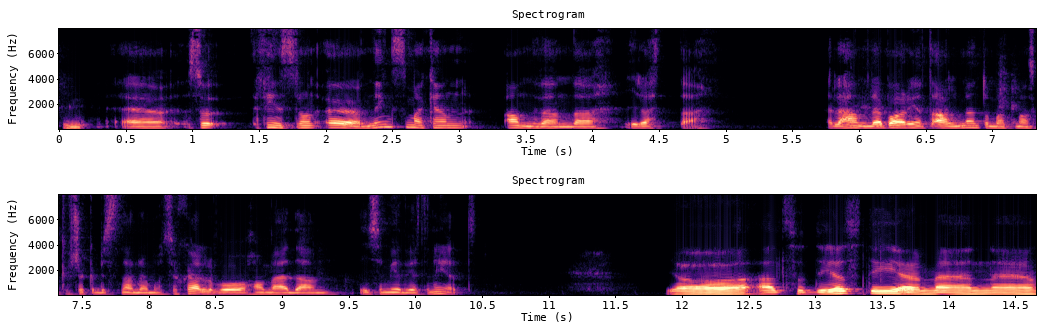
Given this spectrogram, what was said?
Mm. Eh, så finns det någon övning som man kan använda i detta? Eller handlar det bara rent allmänt om att man ska försöka bli snällare mot sig själv och ha med den i sin medvetenhet? Ja, alltså dels det, men eh,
